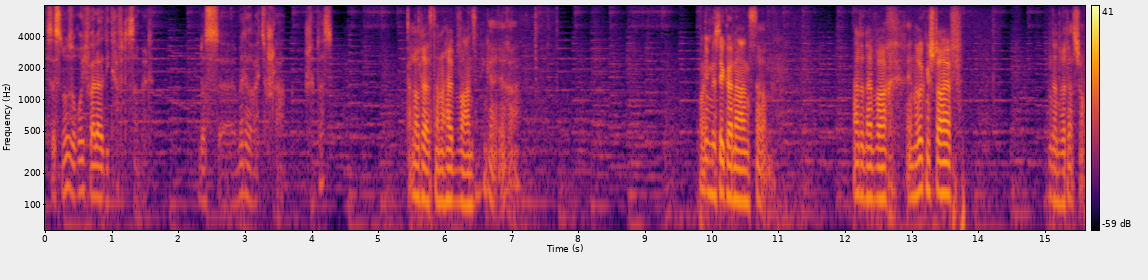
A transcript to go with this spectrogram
Es ist nur so ruhig, weil er die Kräfte sammelt, um das äh, Mittelreich zu schlagen. Stimmt das? Carlotta ist ein halb wahnsinniger Irrer. Und ihr müsst ihr keine Angst haben. Haltet einfach den Rücken steif und dann wird das schon.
